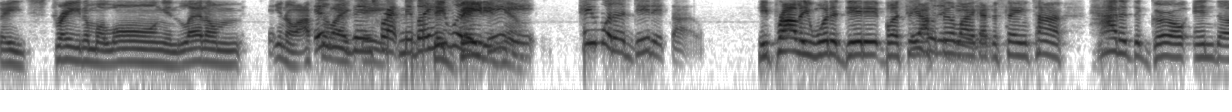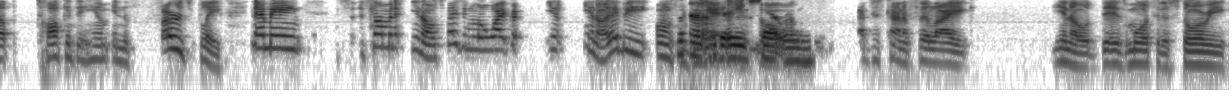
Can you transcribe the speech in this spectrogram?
they strayed him along and let him. You know, I feel It like was they- entrapment, but he would have baited did him. it. He would have did it though. He probably would have did it, but see, He I feel like it. at the same time, how did the girl end up talking to him in the first place? You know what I mean? Some of the, you know, especially little white, you, you know, they be on some Not BS. underage So. I just kind of feel like, you know, there's more to the story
